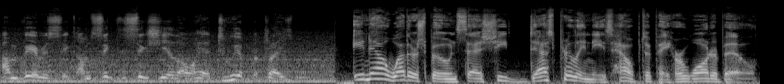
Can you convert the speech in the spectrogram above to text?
I'm very sick. I'm 66 years old. I had two hip replacements. Enel Weatherspoon says she desperately needs help to pay her water bill.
